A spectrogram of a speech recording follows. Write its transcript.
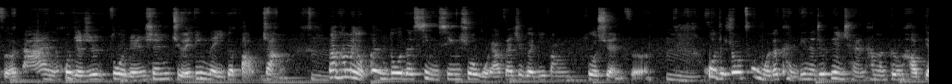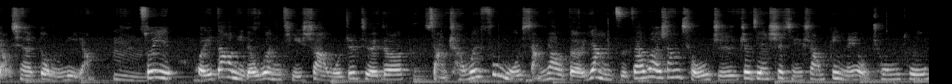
择答案，或者是做人生决定的一个保障，让他们有更多的信心，说我要在这个地方做选择。嗯，或者说父母的肯定呢，就变成他们更好表现的动力啊。嗯，所以回到你的问题上，我就觉得想成为父母想要的样子，在外商求职这件事情上并没有冲突。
